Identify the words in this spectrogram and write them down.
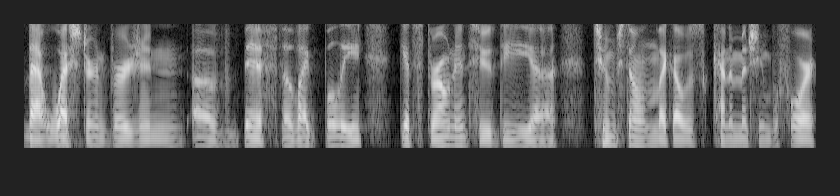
that western version of Biff, the like bully, gets thrown into the uh, tombstone, like I was kind of mentioning before,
